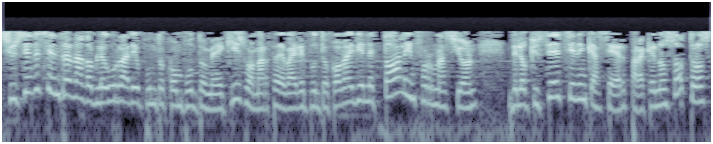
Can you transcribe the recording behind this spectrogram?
Si ustedes entran a wradio.com.mx o a martadebaile.com, ahí viene toda la información de lo que ustedes tienen que hacer para que nosotros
